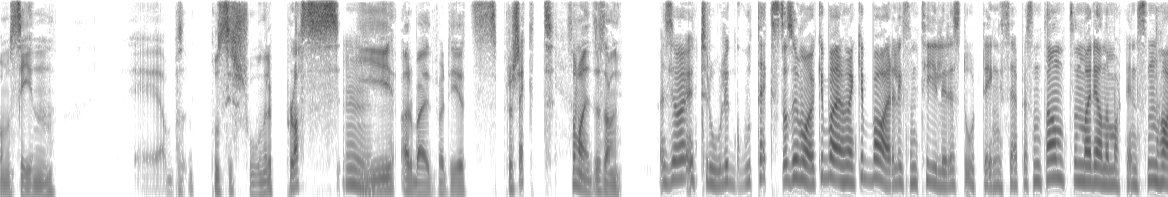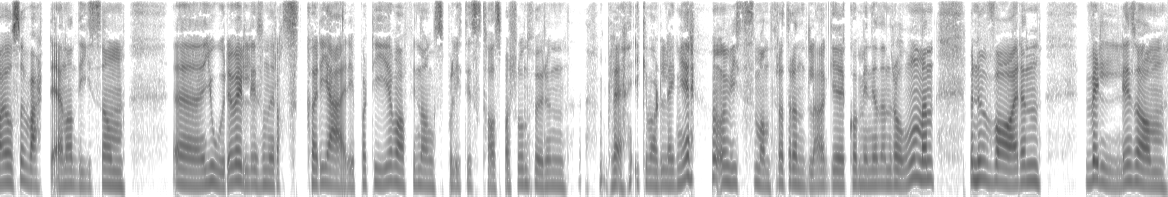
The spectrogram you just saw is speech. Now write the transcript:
om sin posisjon eller plass mm. i Arbeiderpartiets prosjekt, som var interessant. Altså, det var en utrolig god tekst. Altså, hun, bare, hun er ikke bare liksom tidligere stortingsrepresentant. Marianne Martinsen har jo også vært en av de som eh, gjorde veldig sånn raskt karriere i partiet. Var finanspolitisk talsperson før hun ble, ikke var det lenger. Og hvis mann fra Trøndelag kom inn i den rollen. Men, men hun var en veldig sånn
